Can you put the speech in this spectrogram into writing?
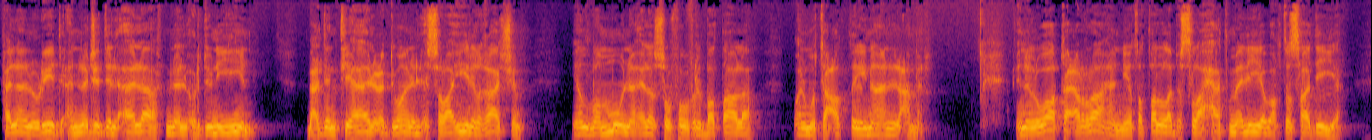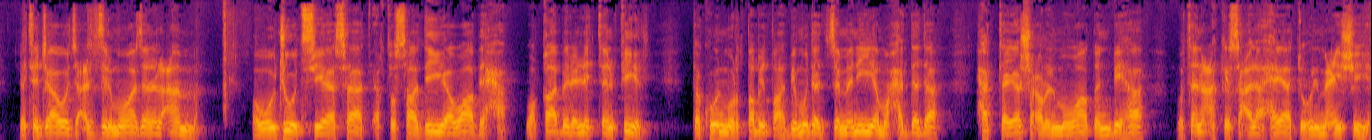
فلا نريد أن نجد الآلاف من الأردنيين بعد انتهاء العدوان الإسرائيلي الغاشم ينضمون إلى صفوف البطالة والمتعطلين عن العمل. إن الواقع الراهن يتطلب إصلاحات مالية واقتصادية لتجاوز عجز الموازنة العامة ووجود سياسات اقتصادية واضحة وقابلة للتنفيذ تكون مرتبطة بمدد زمنية محددة حتى يشعر المواطن بها وتنعكس على حياته المعيشية.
